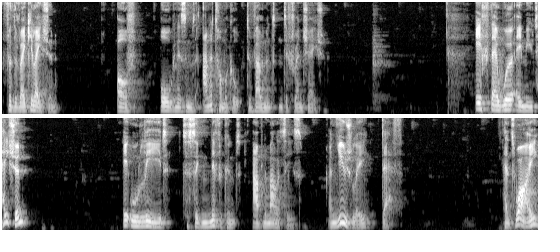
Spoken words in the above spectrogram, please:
for the regulation of organisms' anatomical development and differentiation. If there were a mutation, it will lead to significant abnormalities and usually death. Hence why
